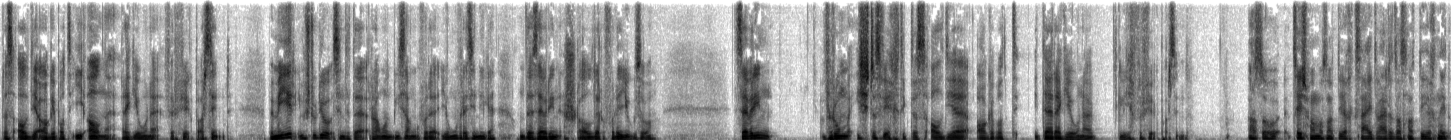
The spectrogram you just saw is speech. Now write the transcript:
dass all die Angebote in allen Regionen verfügbar sind. Bei mir im Studio sind der Ramon Bisang von der Jungfreisinnigen und der Severin Stalder von der JUSO. Severin, warum ist das wichtig, dass all die Angebote in den Regionen gleich verfügbar sind? Also, zuerst mal muss natürlich gesagt werden, dass natürlich nicht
